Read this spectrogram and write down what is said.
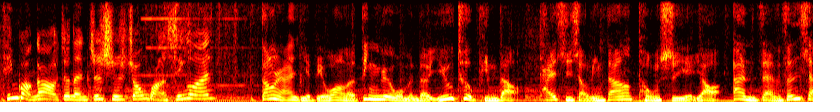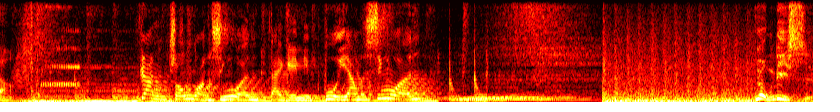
听广告就能支持中广新闻。当然，也别忘了订阅我们的 YouTube 频道，开启小铃铛，同时也要按赞分享，让中广新闻带给你不一样的新闻。用历史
